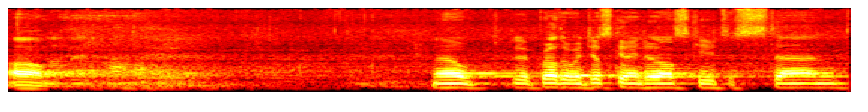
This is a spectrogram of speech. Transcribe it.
Amen. Now, dear brother, we're just going to ask you to stand.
